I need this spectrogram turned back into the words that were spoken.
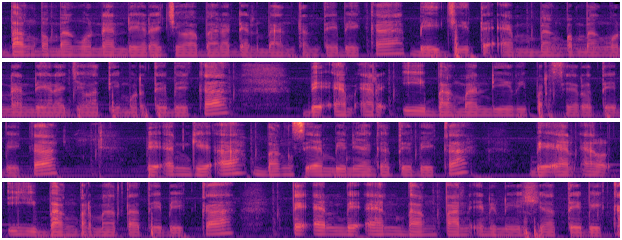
Bank Pembangunan Daerah Jawa Barat dan Banten TBK, BJTM Bank Pembangunan Daerah Jawa Timur TBK, BMRI Bank Mandiri Persero TBK, BNGA Bank CMB Niaga TBK, BNLI Bank Permata TBK, PNBN Bank Pan Indonesia TBK.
